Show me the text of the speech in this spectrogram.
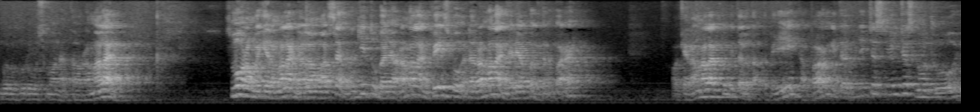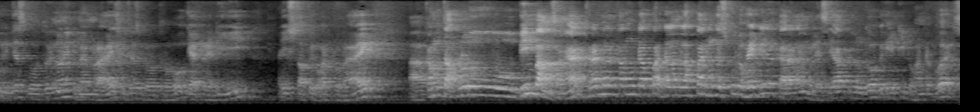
guru-guru semua nak tahu ramalan. Semua orang bagi ramalan dalam WhatsApp. Begitu banyak ramalan. Facebook ada ramalan. Jadi apa kita nak buat eh? Okay, ramalan tu kita letak tepi, apa? Kita you just you just go through, you just go through. You don't need to memorize, you just go through, get ready. Each topic what to write. Uh, kamu tak perlu bimbang sangat kerana kamu dapat dalam 8 hingga 10 idea karangan you will go to 80 to 100 words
